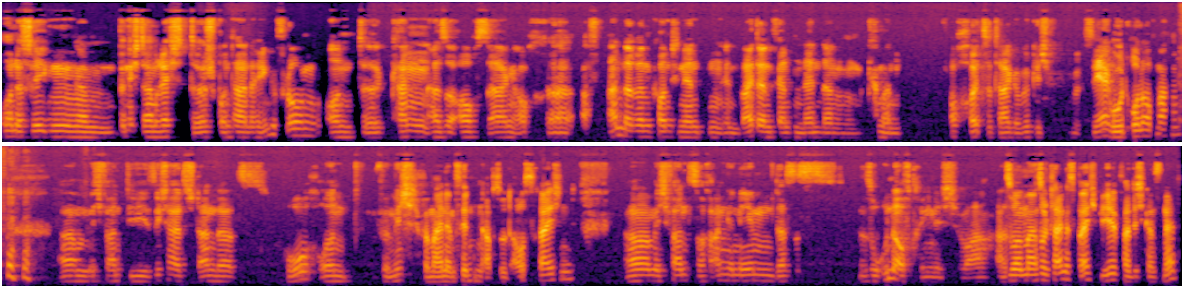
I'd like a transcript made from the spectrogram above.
Und deswegen ähm, bin ich dann recht äh, spontan dahin geflogen und äh, kann also auch sagen, auch äh, auf anderen Kontinenten, in weiter entfernten Ländern kann man auch heutzutage wirklich sehr gut Urlaub machen. ähm, ich fand die Sicherheitsstandards hoch und für mich, für mein Empfinden absolut ausreichend. Ähm, ich fand es auch angenehm, dass es so unaufdringlich war. Also mal so ein kleines Beispiel fand ich ganz nett.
